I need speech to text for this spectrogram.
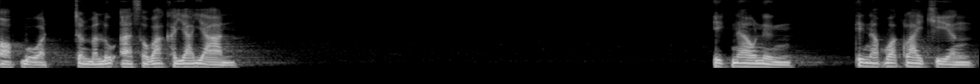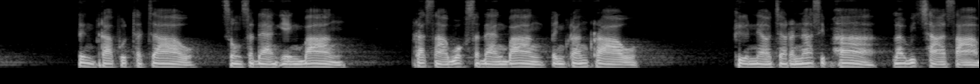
ออกบวชจนบรรลุอาสวะขยายาน อีกแนวหนึ่ง ที่นับว่าใกล้เคียง ซึ่งพระพุทธเจ้าทรงแสดงเองบ้าง พระสาวกแสดงบ้างเป็นครั้งคราว คือแนวจรณะสิบห้าและวิชาสาม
